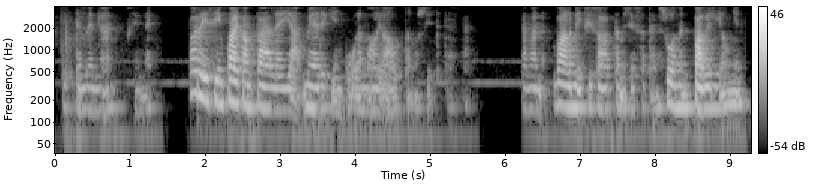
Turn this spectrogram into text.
sitten mennään sinne Pariisiin paikan päälle ja Meerikin kuulemma oli auttanut sitten tässä tämän valmiiksi saattamisessa tämän Suomen paviljongin.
